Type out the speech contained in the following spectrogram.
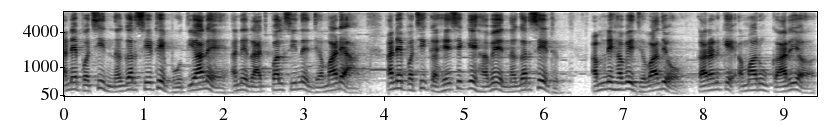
અને પછી નગર શેઠે ભૂતિયાને અને રાજપાલસિંહને જમાડ્યા. અને પછી કહે છે કે હવે નગર શેઠ, અમને હવે જવા દો કારણ કે અમારું કાર્ય,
